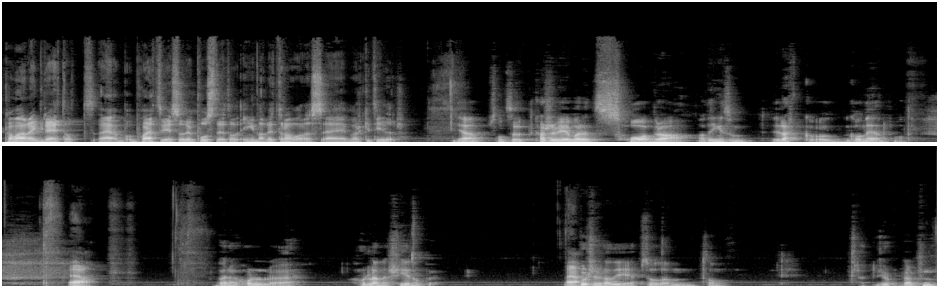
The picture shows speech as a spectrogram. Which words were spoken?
Det kan være greit at eh, På et vis er det jo positivt at ingen av lytterne våre er i mørke tider. Ja, sånn sett. Kanskje vi er bare så bra at det er ingen som rekker å gå ned, på en måte. Ja. Bare holde, holde energien oppe. ja. Bortsett fra de episodene sånn 13-14-15.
